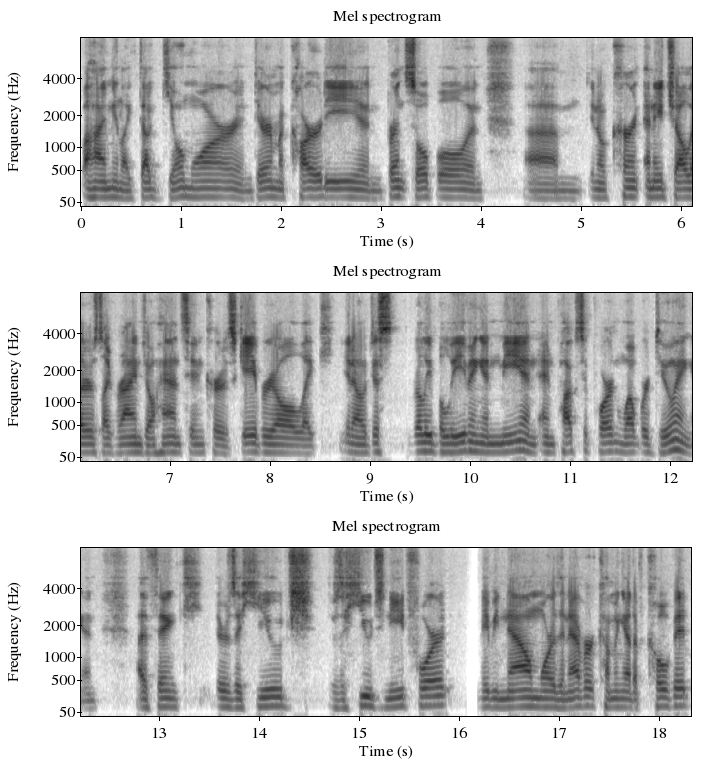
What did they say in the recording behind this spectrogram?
behind me like Doug Gilmour and Darren McCarty and Brent Sopel and um, you know current NHLers like Ryan Johansen, Curtis Gabriel, like you know just really believing in me and, and puck support and what we're doing. And I think there's a huge there's a huge need for it. Maybe now more than ever coming out of COVID.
